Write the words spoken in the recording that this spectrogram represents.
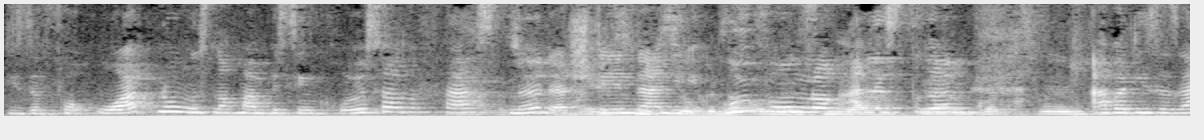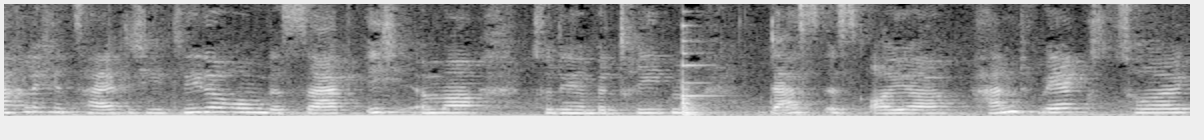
Diese Verordnung ist noch mal ein bisschen größer gefasst. Ja, ne? Da stehen dann die so genau Prüfungen noch alles drin. Ja, Aber diese sachliche, zeitliche Gliederung, das sage ich immer zu den Betrieben, das ist euer Handwerkszeug,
